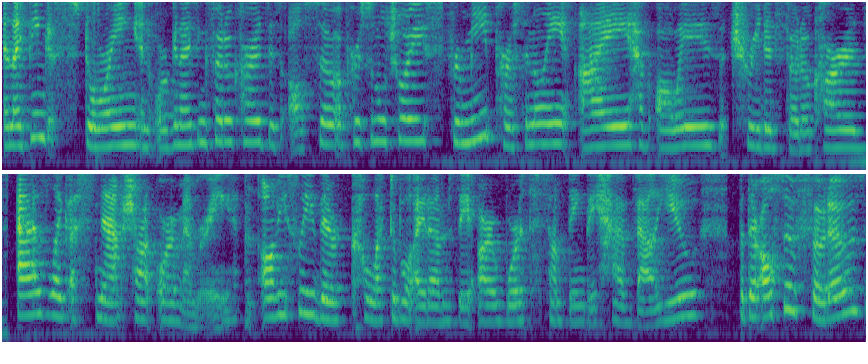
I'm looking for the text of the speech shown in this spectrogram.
and I think storing and organizing photo cards is also a personal choice. For me personally, I have always treated photo cards as like a snapshot or a memory. Obviously, they're collectible items, they are worth something, they have value, but they're also photos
